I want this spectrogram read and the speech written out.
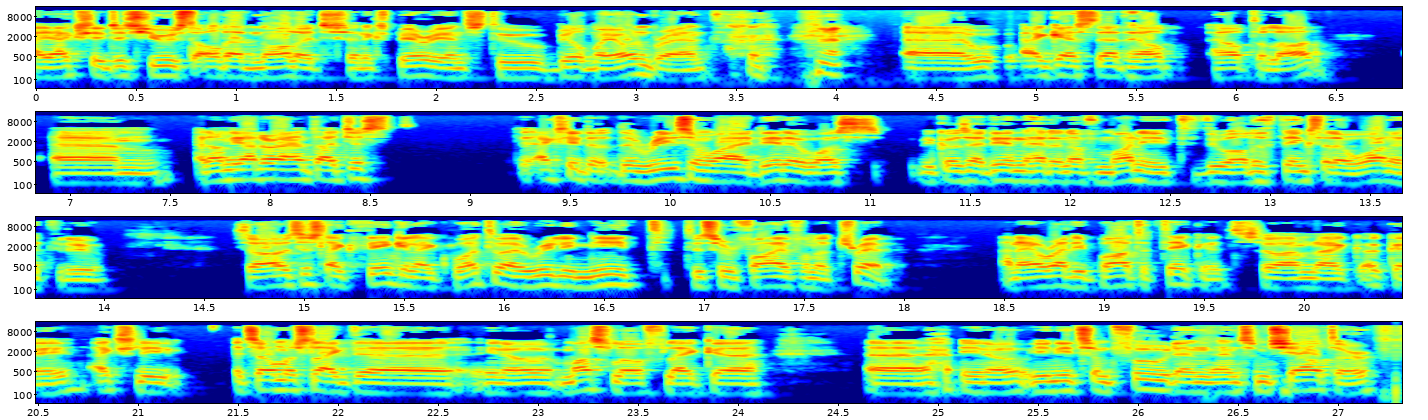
I actually just used all that knowledge and experience to build my own brand. uh, I guess that helped, helped a lot. Um, and on the other hand, I just, actually the, the reason why I did it was because I didn't have enough money to do all the things that I wanted to do. So I was just like thinking like, what do I really need to survive on a trip? and I already bought the ticket. So I'm like, okay, actually, it's almost like the, you know, Maslow, like, uh, uh, you know, you need some food and, and some shelter.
